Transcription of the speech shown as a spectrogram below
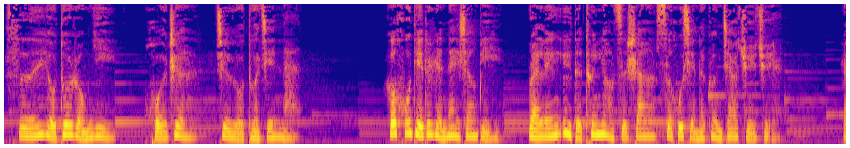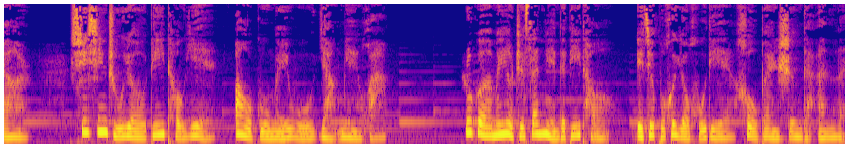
死有多容易，活着就有多艰难。和蝴蝶的忍耐相比，阮玲玉的吞药自杀似乎显得更加决绝。然而。虚心竹有低头叶，傲骨梅无仰面花。如果没有这三年的低头，也就不会有蝴蝶后半生的安稳。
